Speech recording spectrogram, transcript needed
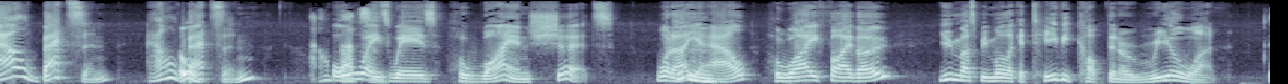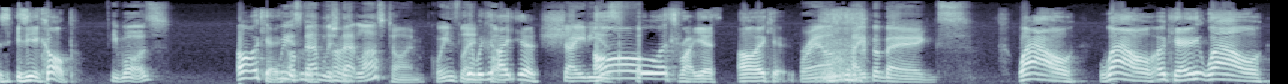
Al Batson, Al Oh. Batson Al Batson. always wears Hawaiian shirts. What are you, hmm. Al? Hawaii 50? You must be more like a TV cop than a real one. Is, is he a cop? He was. Oh, okay. We Oh, established that last time. Queensland Yeah, cop. I- yeah. Shady as Oh, that's right. Yes. Oh, okay. brown paper bags. Wow. Wow. Okay. Wow.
